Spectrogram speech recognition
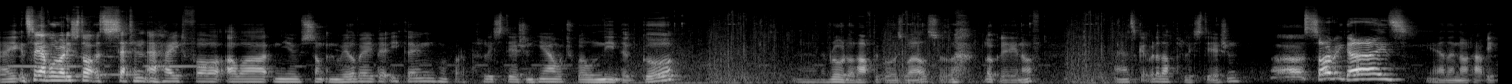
Uh, you can see I've already started setting a height for our new sunken railway bitty thing. We've got a police station here which will need to go. Uh, the road will have to go as well, so luckily enough. Let's get rid of that police station. Oh, sorry guys. Yeah, they're not happy.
